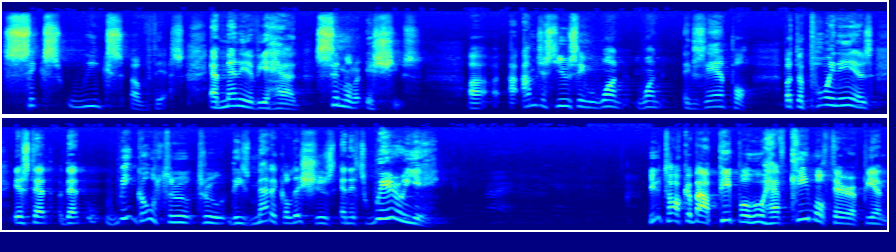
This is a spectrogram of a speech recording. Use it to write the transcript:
Six weeks of this. And many of you had similar issues. Uh, I'm just using one, one example. But the point is, is that, that we go through, through these medical issues and it's wearying. You talk about people who have chemotherapy, and,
